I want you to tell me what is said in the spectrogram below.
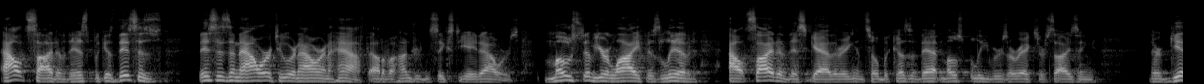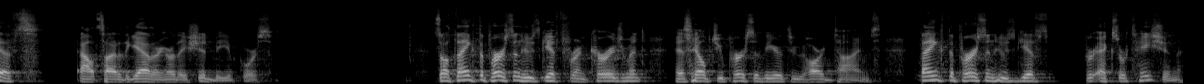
outside of this because this is this is an hour to an hour and a half out of 168 hours. Most of your life is lived outside of this gathering, and so because of that, most believers are exercising their gifts outside of the gathering, or they should be, of course. So thank the person whose gift for encouragement has helped you persevere through hard times. Thank the person whose gift for exhortation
